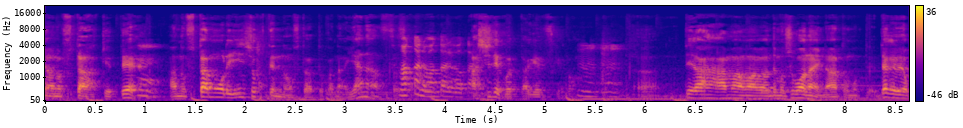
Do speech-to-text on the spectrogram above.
あの蓋開けて、うん。あの蓋も俺飲食店の蓋とかなんか嫌なんですよ。わかるわかるわかる。足でこうやって開けるんですけど、うんうん。うん。でああまあまあまあでもしょうがないなと思って。だけど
